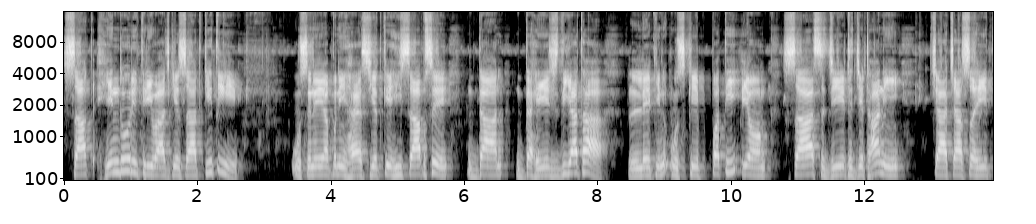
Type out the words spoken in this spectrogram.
साथ हिंदू रीति रिवाज के साथ की थी। उसने अपनी हैसियत के हिसाब से दान दहेज दिया था, लेकिन उसके पति एवं सास जेठ जेठानी चाचा सहित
